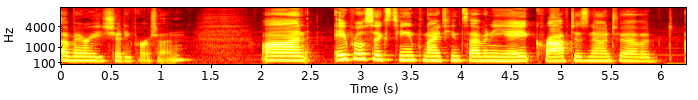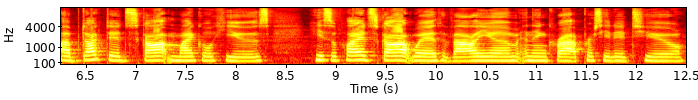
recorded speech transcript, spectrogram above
a very shitty person. On April 16th, 1978, Kraft is known to have abducted Scott Michael Hughes. He supplied Scott with Valium, and then Kraft proceeded to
